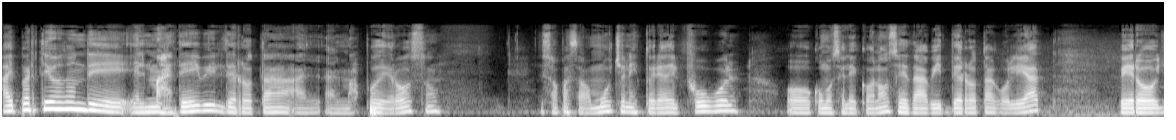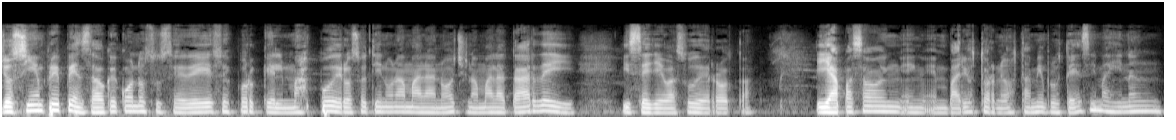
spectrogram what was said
Hay partidos donde el más débil derrota al, más poderoso. Eso ha pasado mucho en la historia del fútbol, o como se le conoce, David derrota a Goliat. Pero yo siempre he pensado que cuando sucede eso es porque el más poderoso tiene una mala noche, una mala tarde y, y se lleva su derrota. Y ha pasado en, en, en, varios torneos también, pero ustedes se imaginan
